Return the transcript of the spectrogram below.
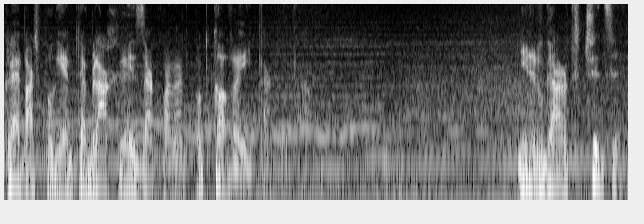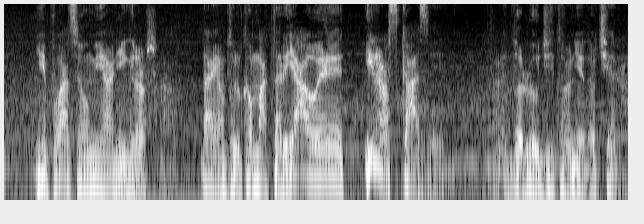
Klepać pogięte blachy, zakładać podkowy i takie tam. Nilfgaardczycy nie płacą mi ani grosza. Dają tylko materiały i rozkazy. Ale do ludzi to nie dociera.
